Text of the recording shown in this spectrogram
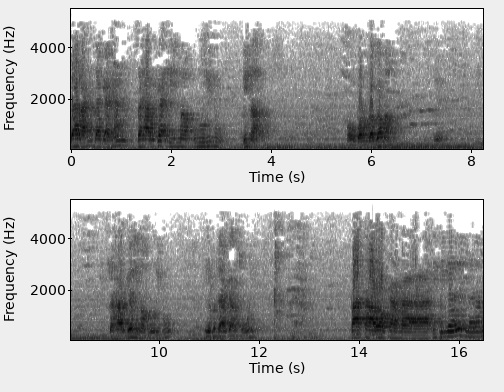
barang dagangan seharga 50 ribu dinar. Mau barang dagangan. Ya. Seharga 50 ribu. Ya pedagang semua. Patarokaha ditinggalin barang.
